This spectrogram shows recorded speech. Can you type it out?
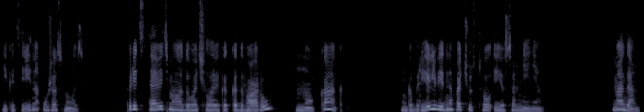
Екатерина ужаснулась. «Представить молодого человека ко двору? Но как?» Габриэль, видно, почувствовал ее сомнения. «Мадам,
